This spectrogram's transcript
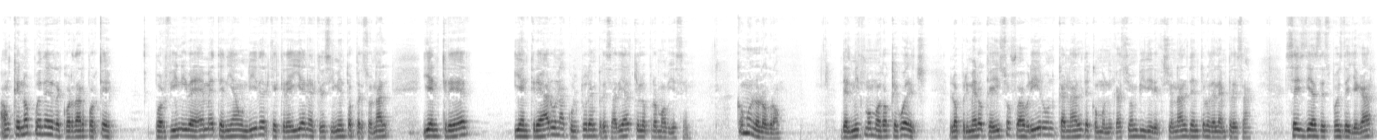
aunque no puede recordar por qué. Por fin IBM tenía un líder que creía en el crecimiento personal y en creer y en crear una cultura empresarial que lo promoviese. ¿Cómo lo logró? Del mismo modo que Welch, lo primero que hizo fue abrir un canal de comunicación bidireccional dentro de la empresa. Seis días después de llegar,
